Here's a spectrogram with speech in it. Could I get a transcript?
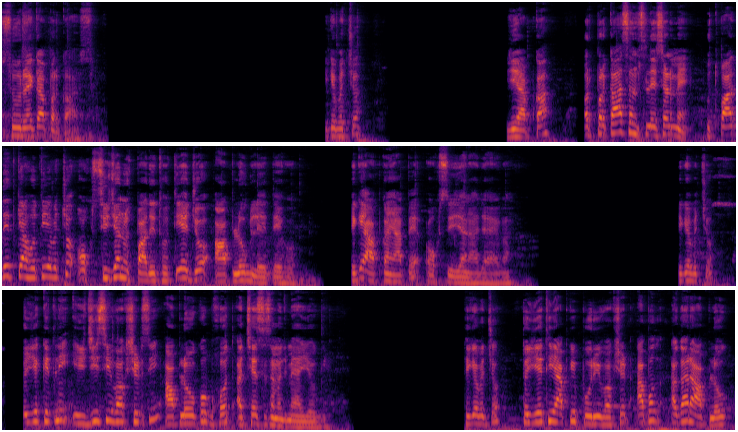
सूर्य का प्रकाश। ठीक है बच्चों? ये आपका। और प्रकाश संश्लेषण में उत्पादित क्या होती है बच्चों? ऑक्सीजन उत्पादित होती है, जो आप लोग लेते हो। ठीक है? आपका यहाँ पे ऑक्सीजन आ जाएगा। ठीक है बच्चों? तो ये कितनी इजी सी वर्कशीट सी आप लोगों को बहुत अच्छे से समझ में आई होगी। ठीक है बच्चों? तो ये थी आपकी पूरी वर्कशीट अब अगर आप लोग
